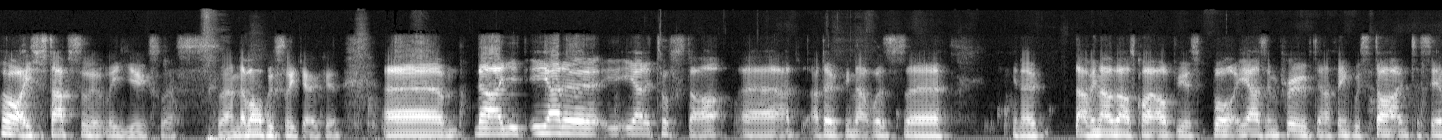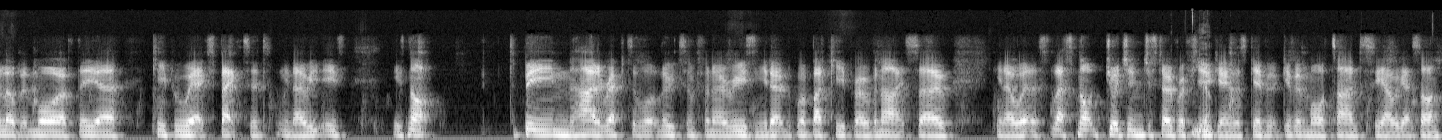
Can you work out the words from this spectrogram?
Oh, he's just absolutely useless, and I'm obviously joking. Um, no, he, he, had a he had a tough start. Uh, I, I, don't think that was, uh, you know, I think that, that, was quite obvious. But he has improved, and I think we're starting to see a little bit more of the uh, keeper we expected. You know, he, he's he's not being highly reputable at Luton for no reason. You don't become a bad keeper overnight. So, you know, let's, let's not judge him just over a few games. Let's give it give him more time to see how he gets on.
